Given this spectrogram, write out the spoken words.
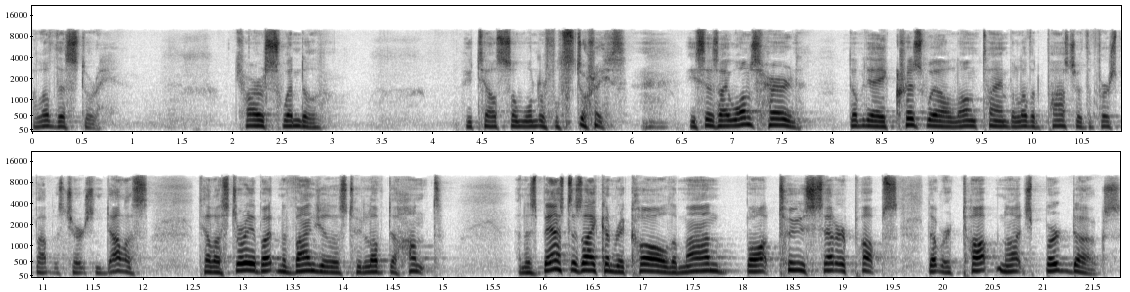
I love this story. Charles Swindoll, who tells some wonderful stories, he says, I once heard W.A. Criswell, longtime beloved pastor of the First Baptist Church in Dallas, tell a story about an evangelist who loved to hunt. And as best as I can recall, the man bought two setter pups that were top notch bird dogs.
